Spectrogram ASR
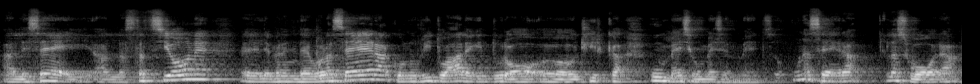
alle 6 alla stazione, eh, le prendevo la sera con un rituale che durò eh, circa un mese, un mese e mezzo. Una sera la suora,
